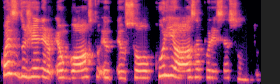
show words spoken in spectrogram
coisas do gênero. Eu gosto, eu, eu sou curiosa por esse assunto.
